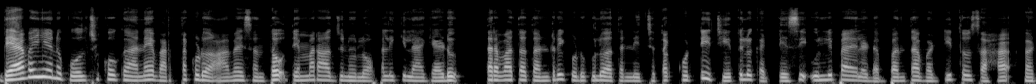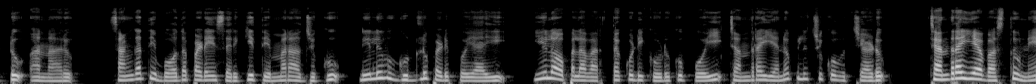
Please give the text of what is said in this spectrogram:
దేవయ్యను పోల్చుకోగానే వర్తకుడు ఆవేశంతో తిమ్మరాజును లోపలికి లాగాడు. తర్వాత తండ్రి కొడుకులు అతన్ని చితక్కొట్టి చేతులు కట్టేసి ఉల్లిపాయల డబ్బంతా వడ్డీతో సహా కట్టు అన్నారు. సంగతి బోధపడేసరికి తిమ్మరాజుకు నిలువు గుడ్లు పడిపోయాయి. ఈ లోపల వర్తకుడి కొడుకు పోయి చంద్రయ్యను పిలుచుకువచ్చాడు చంద్రయ్య వస్తూనే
